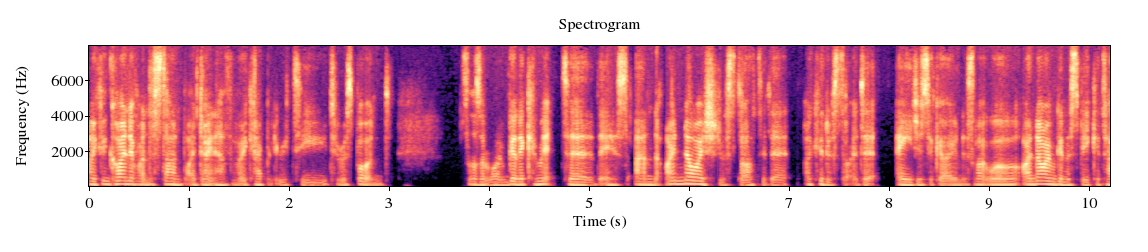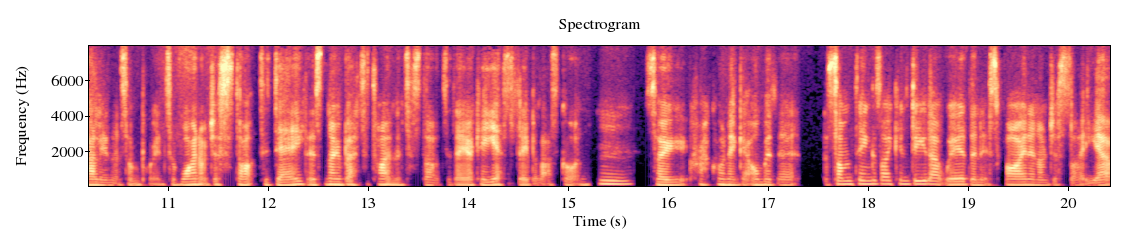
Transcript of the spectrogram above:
I can kind of understand, but I don't have the vocabulary to to respond. So I was like, well, I'm going to commit to this. And I know I should have started it. I could have started it ages ago. And it's like, well, I know I'm going to speak Italian at some point. So why not just start today? There's no better time than to start today. Okay, yesterday, but that's gone. Mm. So crack on and get on with it. Some things I can do that with and it's fine. And I'm just like, yeah,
